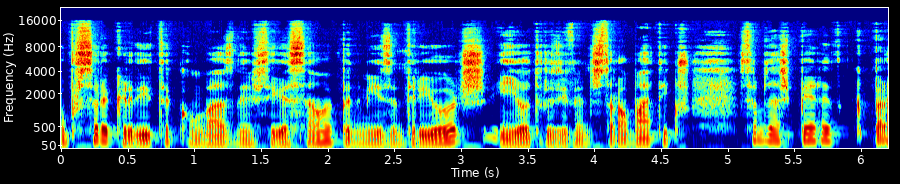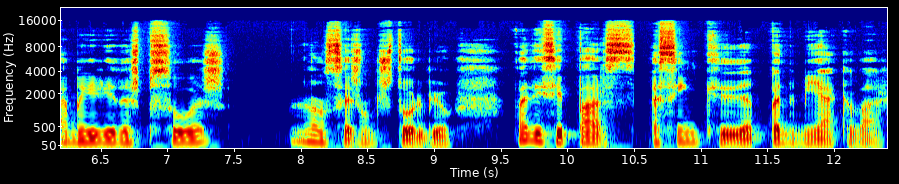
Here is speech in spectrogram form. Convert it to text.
O professor acredita que, com base na investigação a pandemias anteriores e outros eventos traumáticos, estamos à espera de que, para a maioria das pessoas, não seja um distúrbio, vai dissipar-se assim que a pandemia acabar.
